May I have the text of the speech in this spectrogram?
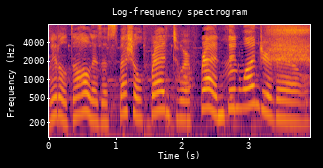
Little Doll is a special friend to her friends in Wonderville.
